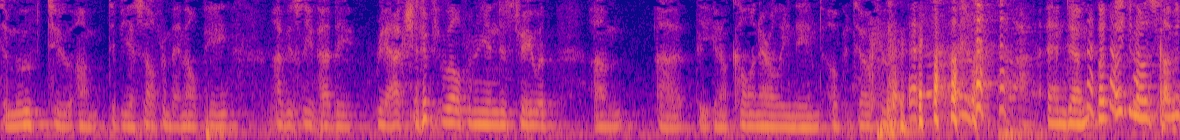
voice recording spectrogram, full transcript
to move to um, BSL from MPL. Obviously, you've had the reaction, if you will, from the industry with um, Uh, the, you know, culinarily named OpenTofu, and um, but but You know, some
